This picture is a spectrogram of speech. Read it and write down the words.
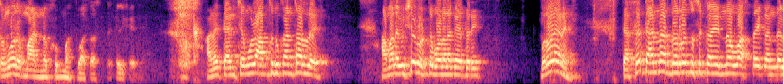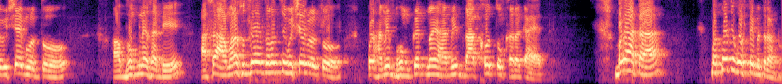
समोर मांडणं खूप महत्वाचं असतं कधी कधी आणि त्यांच्यामुळं आमचं दुकान चाललंय. आम्हाला विषय भेटतो बोलायला काहीतरी. बरोबर आहे नाही? तसं त्यांना दररोज सकाळी नऊ वाजता एखादा विषय मिळतो भुंकण्यासाठी असं आम्हाला सुद्धा दररोजचा विषय मिळतो. पण आम्ही भुंकत नाही आम्ही दाखवतो खरं काय आहे ते. बघा आता महत्वाची गोष्ट आहे मित्रांनो.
